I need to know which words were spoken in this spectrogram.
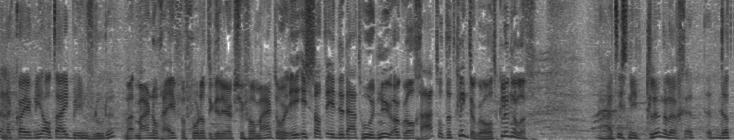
en dan kan je het niet altijd beïnvloeden. Maar, maar nog even voordat ik de reactie van Maarten hoor. Is dat inderdaad hoe het nu ook wel gaat? Want het klinkt ook wel wat klungelig. Ja, het is niet klungelig, het, het- dat,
